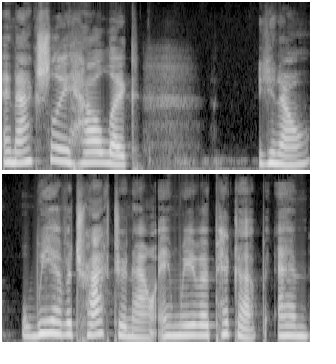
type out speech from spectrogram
and actually how like you know we have a tractor now and we have a pickup and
